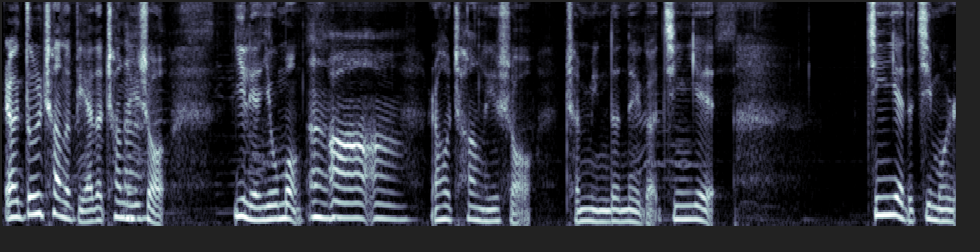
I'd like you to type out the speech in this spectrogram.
然后都是唱的别的，唱了一首《一帘幽梦》，嗯。啊啊，然后唱了一首陈明的那个《今夜》，今夜的寂寞，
